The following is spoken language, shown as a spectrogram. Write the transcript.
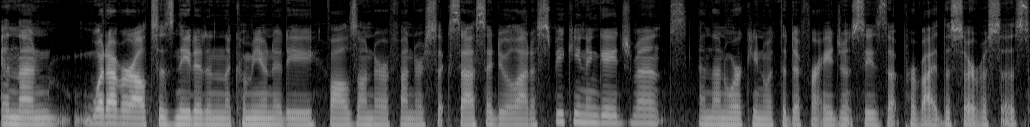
And then whatever else is needed in the community falls under offender success. I do a lot of speaking engagements and then working with the different agencies that provide the services.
